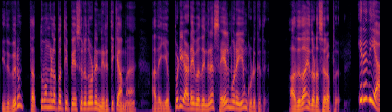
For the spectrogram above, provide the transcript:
இது வெறும் தத்துவங்களை பத்தி பேசுறதோட நிறுத்திக்காம அதை எப்படி அடைவதுங்கிற செயல்முறையும் கொடுக்குது. அதுதான் இதோட சிறப்பு. இறுதியா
